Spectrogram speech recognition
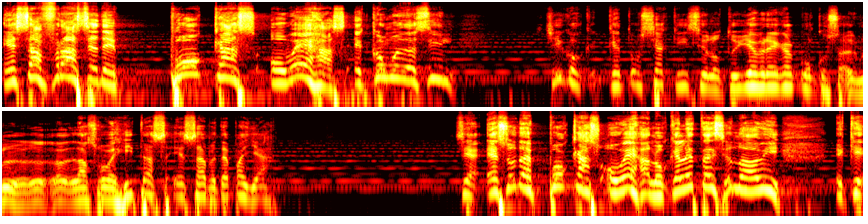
Esa frase de pocas ovejas es como decir, chicos, ¿qué, tú haces aquí? Si lo tuyo es bregar con las ovejitas, esa, vete para allá. O sea, eso de pocas ovejas. Lo que le está diciendo a David es que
